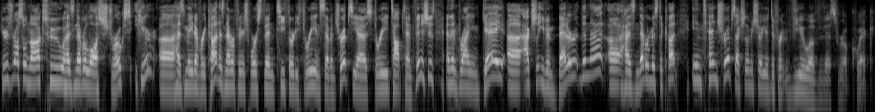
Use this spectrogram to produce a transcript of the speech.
Here's Russell Knox, who has never lost strokes here, uh, has made every cut, has never finished worse than T33 in seven trips. He has three top 10 finishes. And then Brian Gay, uh, actually even better than that, uh, has never missed a cut in 10 trips. Actually, let me show you a different view of this real quick.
